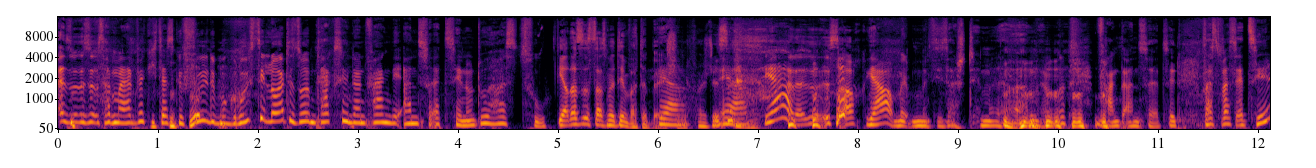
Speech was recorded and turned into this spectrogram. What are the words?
also das ist, man hat wirklich das Gefühl, du begrüßt die Leute so im Taxi und dann fangen die an zu erzählen und du hörst zu. Ja, das ist das mit dem Wattebällchen, verstehst du? ja, ja, das ist auch, ja, mit, mit dieser Stimme ähm, fangt an zu erzählen. Was, was erzählen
